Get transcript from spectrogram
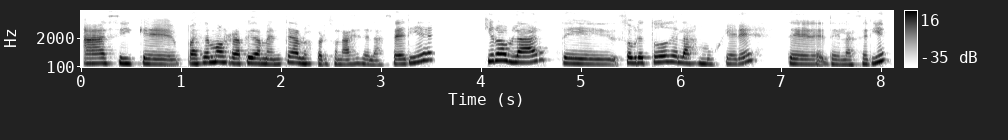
Así que pasemos rápidamente a los personajes de la serie. Quiero hablar de, sobre todo de las mujeres de, de la serie,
